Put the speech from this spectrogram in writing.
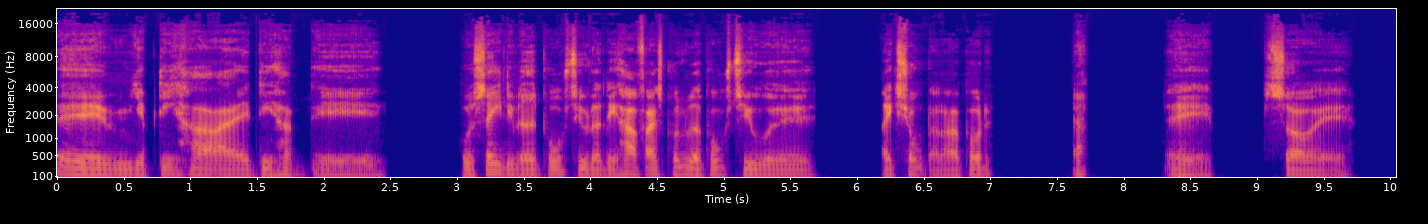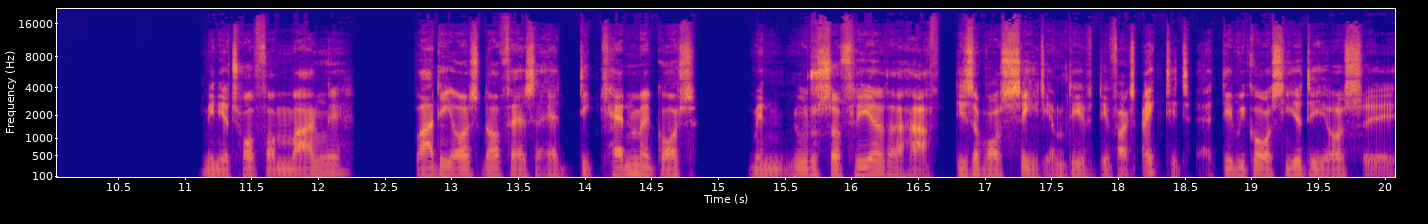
Øh, ja, det har, det har øh, hovedsageligt været positivt, og det har faktisk kun været positive øh, reaktioner, der er på det. Ja. Øh, så, øh, men jeg tror for mange var det også en opfattelse, at det kan man godt, men nu er der så flere, der har ligesom også set, jamen det, det er faktisk rigtigt, at det vi går og siger, det er også, øh,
